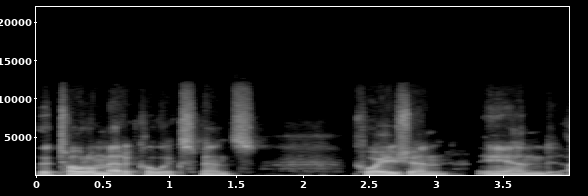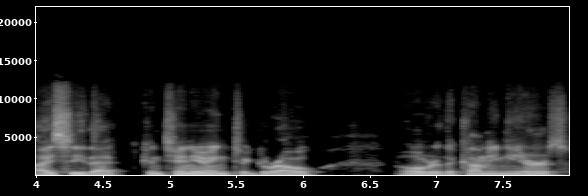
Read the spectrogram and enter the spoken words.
the total medical expense equation, and I see that continuing to grow over the coming years.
